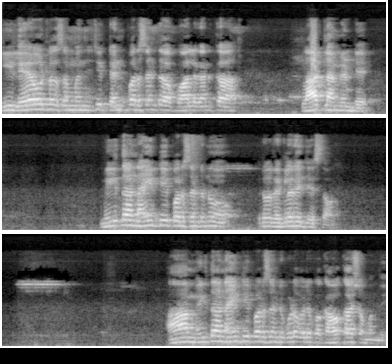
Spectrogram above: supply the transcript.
ఈ లేఅవుట్లకు సంబంధించి టెన్ పర్సెంట్ వాళ్ళు కనుక ప్లాట్లు అమ్మి ఉంటే మిగతా నైంటీ పర్సెంట్ను ఈరోజు రెగ్యులరైజ్ చేస్తాం ఆ మిగతా నైంటీ పర్సెంట్ కూడా వీళ్ళకి ఒక అవకాశం ఉంది.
